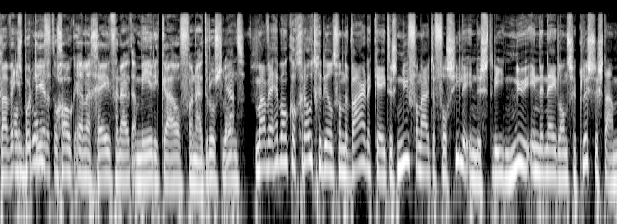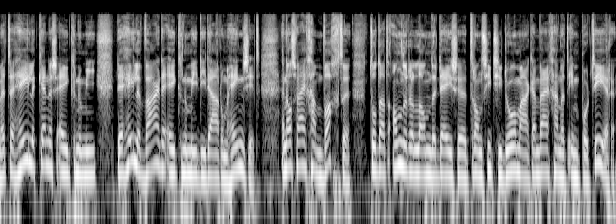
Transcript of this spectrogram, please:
Maar we Als importeren bron... toch ook LNG vanuit Amerika of vanuit Rusland? Ja, maar we hebben ook een groot gedeelte van de waardeketens nu vanuit de fossiele industrie nu in de Nederlandse cluster staan. Met de hele kenniseconomie, de hele waarde-economie die daaromheen zit. En als wij gaan wachten totdat andere landen deze transitie doormaken en wij gaan het importeren,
